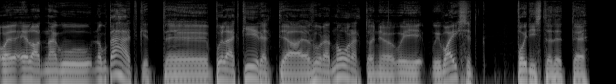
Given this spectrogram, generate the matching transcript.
elad nagu, nagu tähedki, et eh, põled kiirelt ja, ja suured noorelt on ju, või, või vaikselt podistad, et eh,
